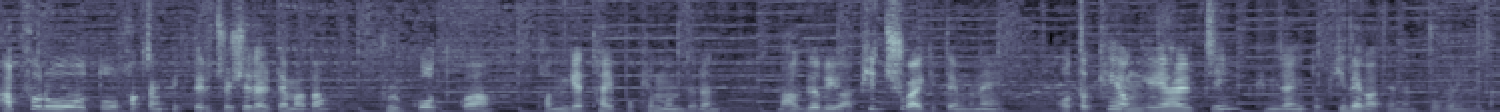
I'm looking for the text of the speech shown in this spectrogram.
앞으로 또 확장팩들이 출시될 때마다 불꽃과 번개 타입 포켓몬들은 마그비와 피추가 있기 때문에 어떻게 연기할지 굉장히 또 기대가 되는 부분입니다.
